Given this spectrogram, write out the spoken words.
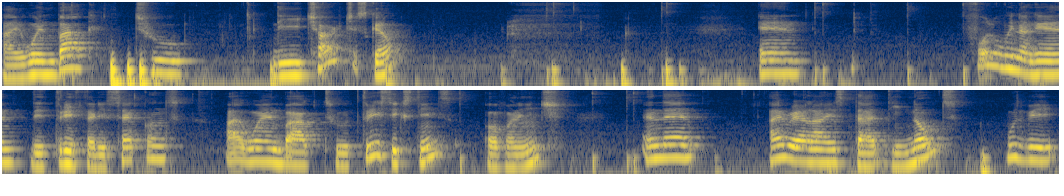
I went back to the charge scale and following again the 330 seconds I went back to 3 16ths of an inch and then I realized that the notes would be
